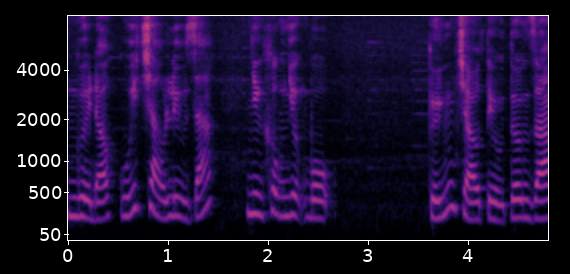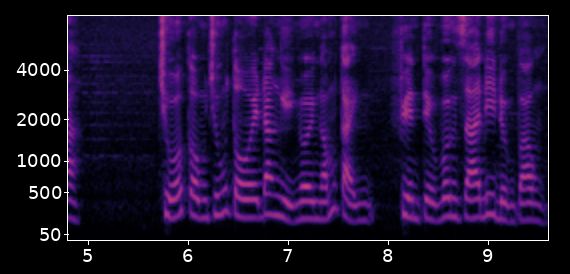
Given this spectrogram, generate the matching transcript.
Người đó cúi chào lưu giác, nhưng không nhượng bộ. Kính chào tiểu tương gia. Chúa công chúng tôi đang nghỉ ngơi ngắm cảnh, phiền tiểu vương gia đi đường vòng.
